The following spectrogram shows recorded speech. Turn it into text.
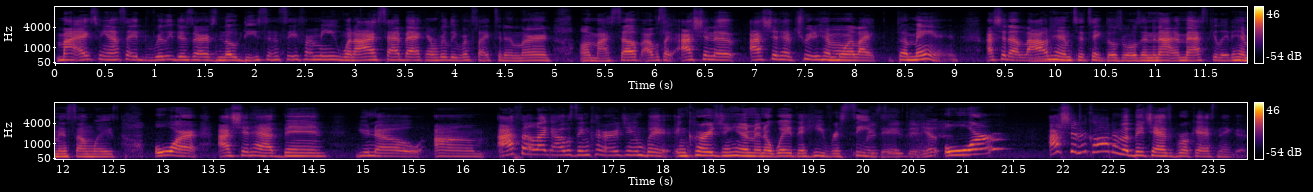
My ex fiance really deserves no decency from me. When I sat back and really reflected and learned on myself, I was like, I shouldn't have. I should have treated him more like the man. I should have allowed mm-hmm. him to take those roles and not emasculated him in some ways. Or I should have been, you know, um, I felt like I was encouraging, but encouraging him in a way that he received, Received it. it. Yep. Or I shouldn't have called him a bitch ass broke ass nigga.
